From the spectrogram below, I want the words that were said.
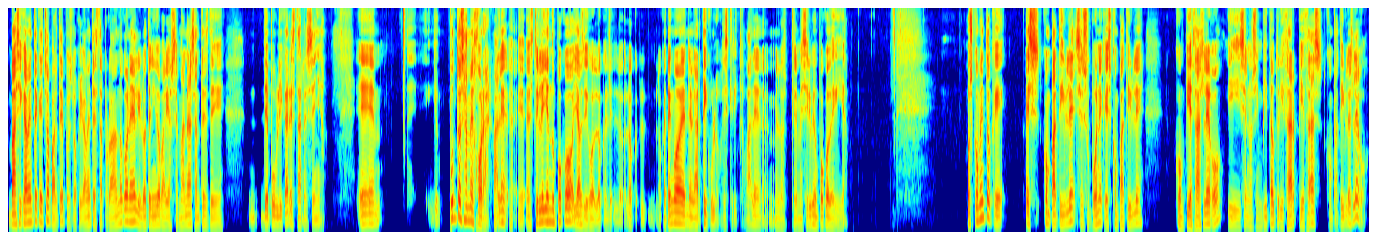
básicamente que he hecho, aparte, pues lógicamente estar probando con él y lo he tenido varias semanas antes de, publicar esta reseña. Em, puntos a mejorar, ¿vale? Eh, estoy leyendo un poco, ya os digo, lo que, lo, que tengo en el artículo escrito, ¿vale? Que me sirve un poco de guía. Os comento que es compatible, se supone que es compatible con piezas Lego y se nos invita a utilizar piezas compatibles Lego,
